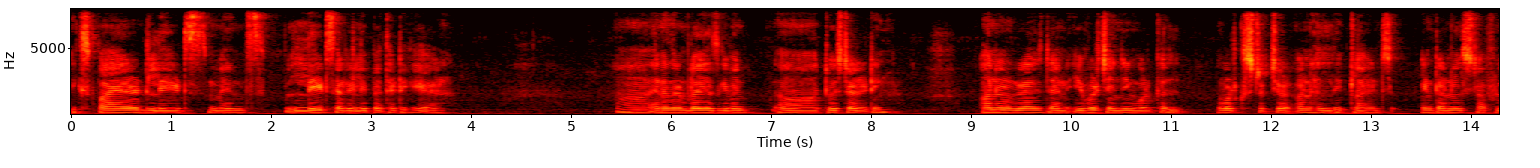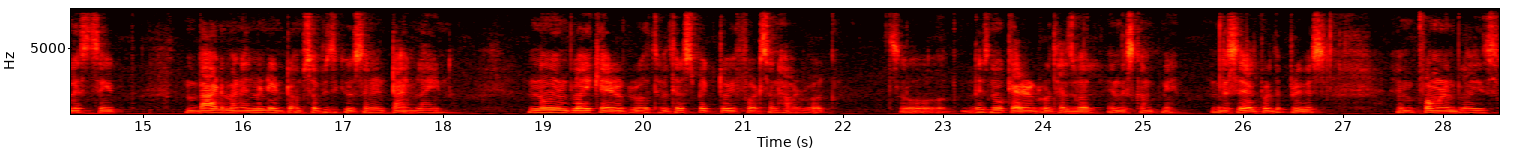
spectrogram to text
Expired leads means leads are really pathetic here. Uh, another employee has given uh, two star rating. Unorganized and ever changing work work structure unhealthy clients internal staff relationship, bad management in terms of execution and timeline, no employee career growth with respect to efforts and hard work. So there's no career growth as well in this company. This is as per the previous um, former employees.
